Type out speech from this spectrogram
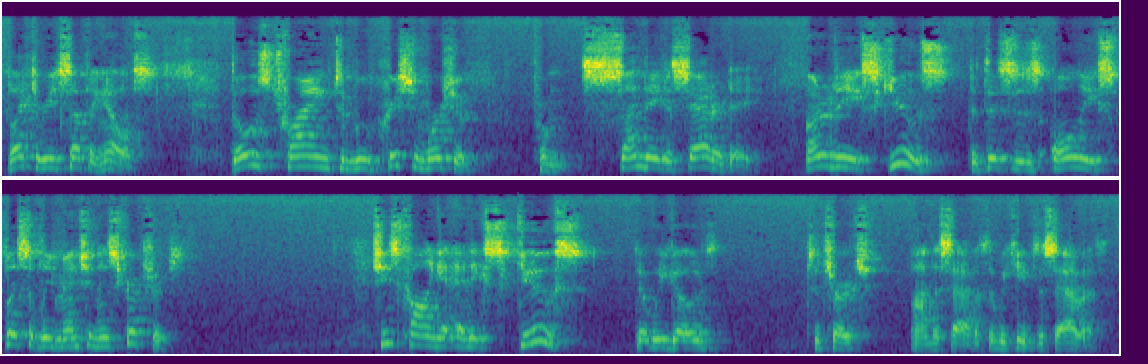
I'd like to read something else. Those trying to move Christian worship from Sunday to Saturday under the excuse that this is only explicitly mentioned in scriptures. She's calling it an excuse that we go to church on the Sabbath, that we keep the Sabbath.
